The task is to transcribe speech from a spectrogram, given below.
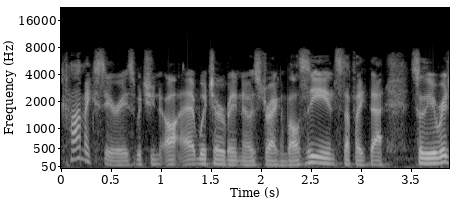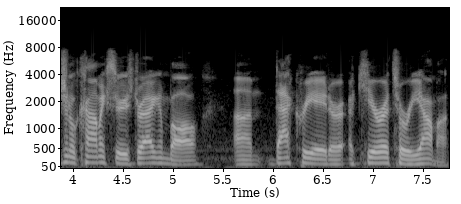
comic series, which you know, uh, which everybody knows, Dragon Ball Z and stuff like that. So the original comic series, Dragon Ball. Um, that creator, Akira Toriyama.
